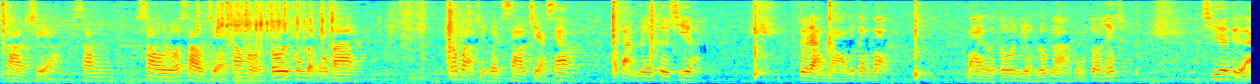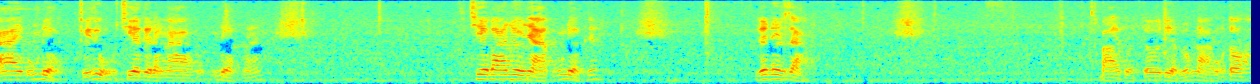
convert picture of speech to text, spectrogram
Xào trẻ xong sau đó xào trẻ xong rồi tôi không động vào bài. Các bạn chỉ cần xào trẻ xong các bạn đưa tôi chia. Tôi đảm bảo với các bạn, bài của tôi điểm lúc nào cũng to nhất. Chia từ ai cũng được, ví dụ chia từ đằng nào cũng được đấy. Chia bao nhiêu nhà cũng được nhé. Rất đơn giản. Bài của tôi điểm lúc nào cũng to.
